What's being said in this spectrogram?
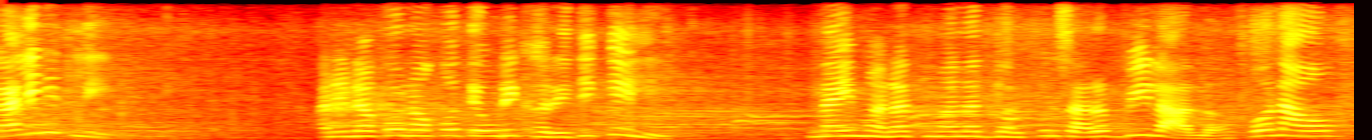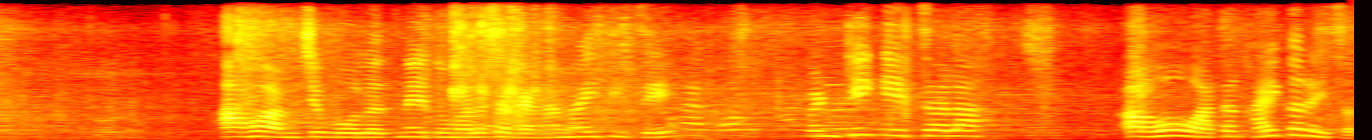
गाली घेतली? आणि नको नको तेवढी खरेदी केली. नाही म्हणत म्हणत भरपूर सारं बिल आलं. हो ना हो. अहो आमचे बोलत नाही. तुम्हाला सगळ्यांना माहितीच आहे. पण ठीक आहे चला. अहो आता काय करायचं?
